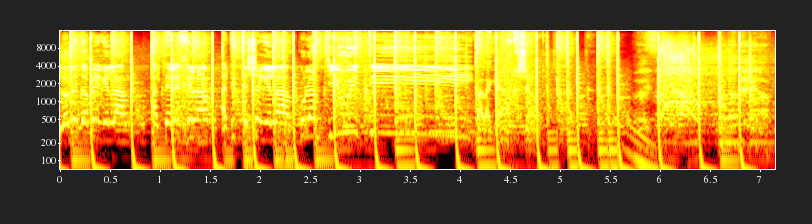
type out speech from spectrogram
לא לדבר אליו, אל תלך אליו, אל תתקשר אליו, כולם תהיו איתי בלאגן עכשיו. יאללה!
